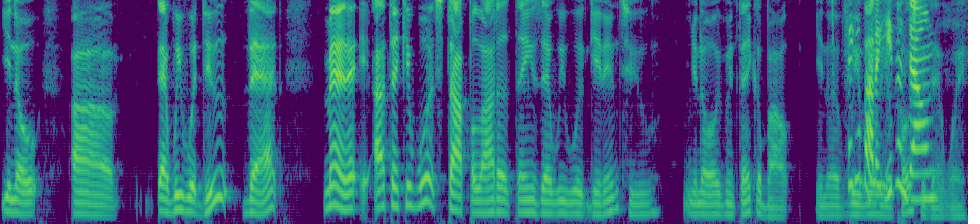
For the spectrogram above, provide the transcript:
you know uh, that we would do that man, I think it would stop a lot of things that we would get into. You know, even think about. You know, think about really it. Even down it that way.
